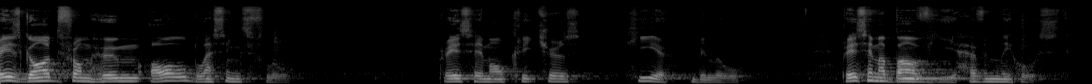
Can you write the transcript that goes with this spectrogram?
Praise God from whom all blessings flow. Praise him, all creatures here below. Praise him above, ye heavenly host.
